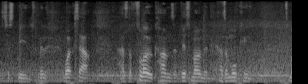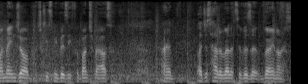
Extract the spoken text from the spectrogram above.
It's just been works out as the flow comes at this moment as I'm walking to my main job, which keeps me busy for a bunch of hours. And I just had a relative visit, very nice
